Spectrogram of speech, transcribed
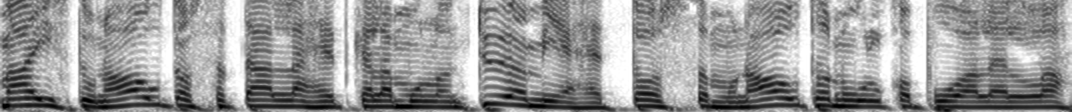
Mä istun autossa tällä hetkellä, mulla on työmiehet tossa mun auton ulkopuolella.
